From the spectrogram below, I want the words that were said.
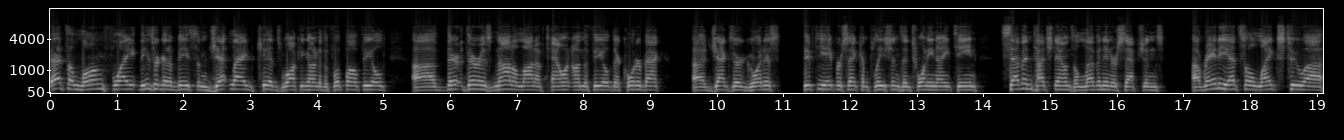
That's a long flight. These are going to be some jet lagged kids walking onto the football field. Uh, there, there is not a lot of talent on the field. Their quarterback, uh, Jack Zergiotis, 58% completions in 2019, seven touchdowns, 11 interceptions. Uh, Randy Edsall likes to uh,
